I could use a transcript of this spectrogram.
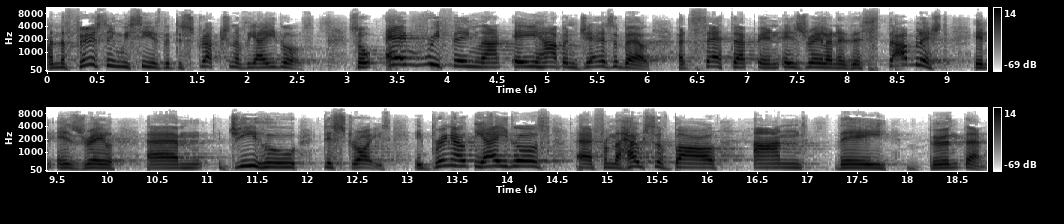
And the first thing we see is the destruction of the idols. So everything that Ahab and Jezebel had set up in Israel and had established in Israel, um, Jehu destroys. They bring out the idols uh, from the house of Baal and they burnt them.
